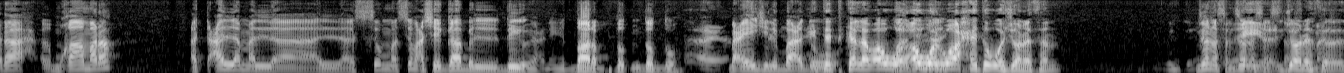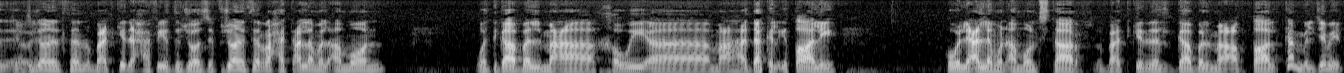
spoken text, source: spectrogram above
راح مغامرة اتعلم ال- ال- السم السم عشان يقابل ديو يعني يتضارب ضد- ضده. بعدين يجي اللي بعده أنت تتكلم أول أول ال- واحد هو جوناثان. جوناثان جوناثان ستار. جوناثان جوناثان. وبعد كده حفيده جوزيف. جوناثان راح يتعلم الأمون. وتقابل مع خوي آه، مع هذاك الإيطالي. هو اللي علمه الامون ستار بعد كده تقابل مع أبطال. كمل جميل.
